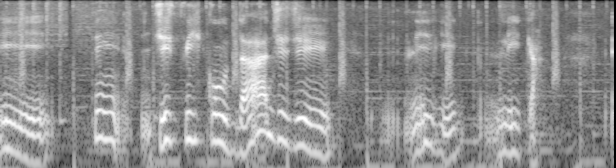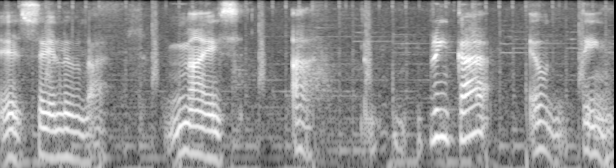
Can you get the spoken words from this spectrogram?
e tem dificuldade de liga é, celular. Mas ah, brincar eu tenho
